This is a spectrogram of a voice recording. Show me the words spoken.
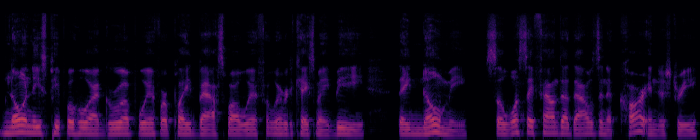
knowing these people who I grew up with or played basketball with, or whatever the case may be, they know me. So once they found out that I was in the car industry,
